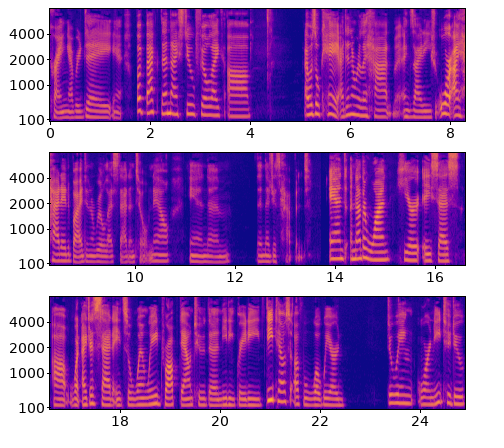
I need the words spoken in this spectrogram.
crying every day. And but back then I still feel like uh, I was okay. I didn't really had anxiety issue, or I had it, but I didn't realize that until now. And um, then that just happened. And another one here it says uh, what I just said. It's when we drop down to the nitty gritty details of what we are doing or need to do,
